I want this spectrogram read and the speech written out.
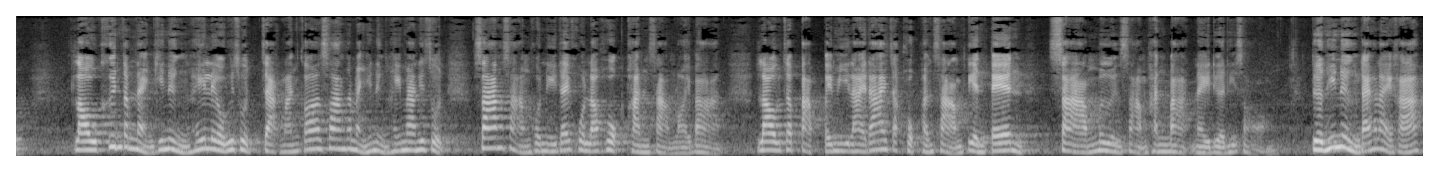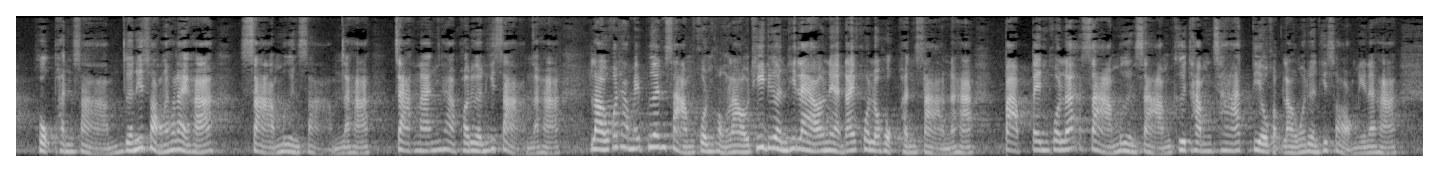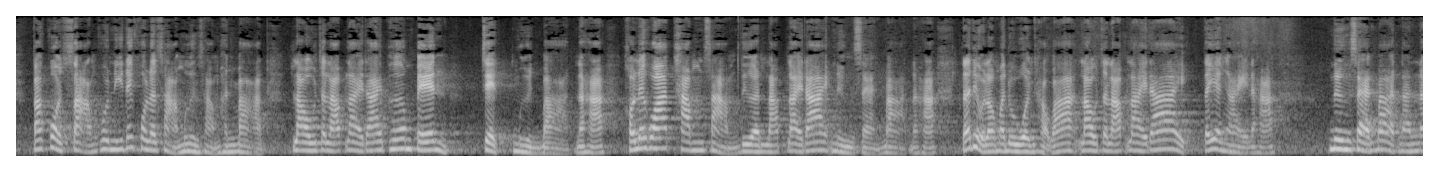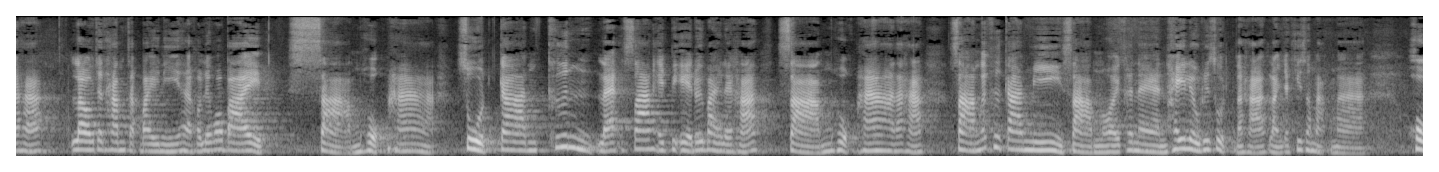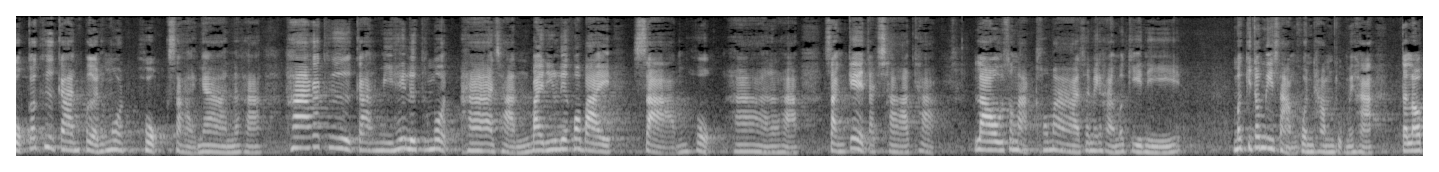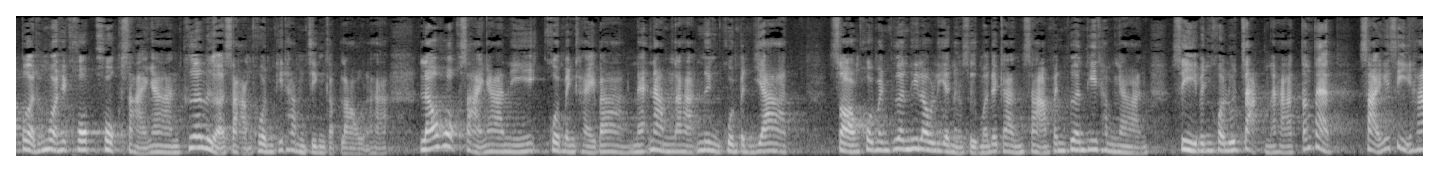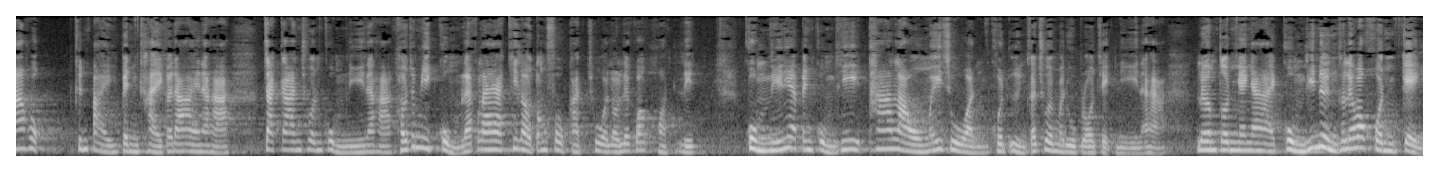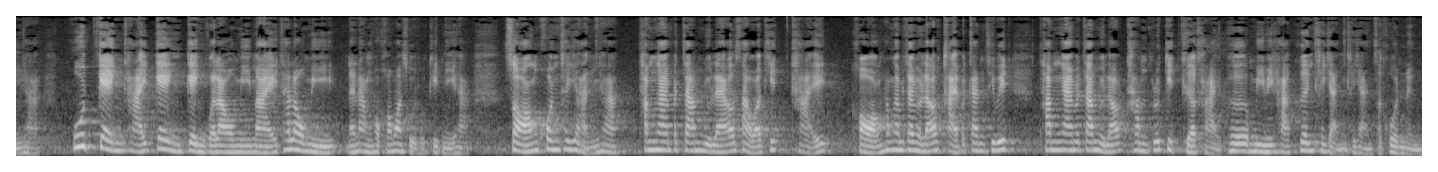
เราขึ้นตำแหน่งที่ 1 ให้เร็วที่สุด จากนั้นก็สร้างตำแหน่งที่ 1 ให้มากที่สุด สร้าง 3 คนนี้ได้คนละ 6,300 บาท เราจะปรับไปมีรายได้จาก 6,300 เปลี่ยนเป็น 33,000 บาทในเดือนที่ 2 เดือนที่ 1 ได้เท่าไหร่คะ 6,003เดือนที่2ได้เท่าไหร่คะ33,000นะคะ จากนั้นค่ะพอเดือนที่3นะคะ เราก็ทำให้เพื่อน 3 คนของเราที่เดือนที่แล้วเนี่ยได้คนละ6,003นะคะ ปรับเป็นคนละ 33,000คือทำชาร์ตเดียวกับเราเมื่อเดือนที่ 2 นี้นะคะ ปรากฏ 3 คนนี้ได้คนละ 33,000 บาท เราจะรับรายได้เพิ่มเป็น70,000 บาทนะคะเขาเรียกว่าทำสามเดือนรับรายได้ 1 0 0 0 0แสนบาทนะคะ แล้วเดี๋ยวเรามาดูกันค่ะว่าเราจะรับรายได้ได้ยังไงนะคะ 1 0 0 0 0แสนบาทนั้นนะคะ เราจะทำจากใบนี้ค่ะเขาเรียกว่าใบ 365 สูตรการขึ้นและสร้าง SPA ด้วยใบเลยคะ365 นะคะ 3 ก็คือการมี 300 คะแนนให้เร็วที่สุดนะคะ หลังจากที่สมัครมา 6 ก็คือการเปิดทั้งหมด 6 สายงานนะคะ 5 ก็คือการมีให้ลึกทั้งหมด 5 ชั้น ใบนี้เรียกว่าใบ 3 6 5 นะคะ สังเกตจากชาร์ตค่ะ เราสมัครเข้ามาใช่ไหมคะเมื่อกี้นี้ เมื่อกี้ต้องมี 3 คนทำถูกไหมคะ แต่เราเปิดทั้งหมดให้ครบ 6 สายงานเพื่อเหลือ 3 คนที่ทำจริงกับเรานะคะ แล้ว 6 สายงานนี้ควรเป็นใครบ้าง แนะนำนะคะ1ควรเป็นญาติสองคนเป็นเพื่อนที่เราเรียนหนังสือมาด้วยกันสามเป็นเพื่อนที่ทำงานสี่เป็นคนรู้จักนะคะ ตั้งแต่สายที่สี่ห้าหก ขึ้นไปเป็นใครก็ได้นะคะ จากการชวนกลุ่มนี้นะคะเขาจะมีกลุ่มแรก ๆ ที่เราต้องโฟกัสชวนเราเรียกว่า hot list กลุ่มนี้เนี่ยเป็นกลุ่มที่ถ้าเราไม่ชวนคนอื่นก็ชวนมาดูโปรเจกต์นี้นะคะ เริ่มต้นง่าย ๆ กลุ่มที่หนึ่งเขาเรียกว่าคนเก่งค่ะ พูดเก่งขายเก่งเก่งกว่าเรามีไหมถ้าเรามีแนะนำเขาเข้ามาสู่ธุรกิจนี้ค่ะสองคนขยันค่ะทำงานประจำอยู่แล้วเสาร์อาทิตย์ขายของทำงานประจำอยู่แล้วขายประกันชีวิตทำงานประจำอยู่แล้วทำธุรกิจเครือข่ายเพิ่มมีไหมคะเพื่อนขยันขยันสักคนหนึ่ง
